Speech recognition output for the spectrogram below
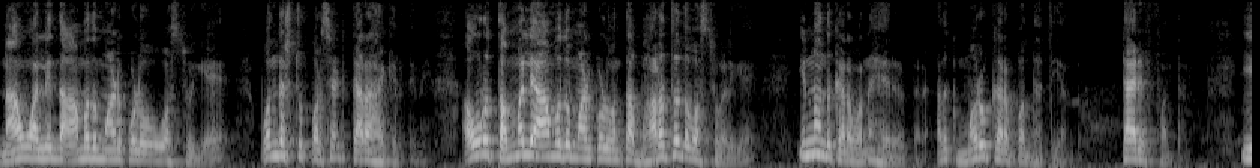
ನಾವು ಅಲ್ಲಿಂದ ಆಮದು ಮಾಡಿಕೊಳ್ಳುವ ವಸ್ತುವಿಗೆ ಒಂದಷ್ಟು ಪರ್ಸೆಂಟ್ ಕರ ಹಾಕಿರ್ತೀವಿ. ಅವರು ತಮ್ಮಲ್ಲಿ ಆಮದು ಮಾಡಿಕೊಳ್ಳುವಂಥ ಭಾರತದ ವಸ್ತುಗಳಿಗೆ ಇನ್ನೊಂದು ಕರವನ್ನು ಹೇರಿರ್ತಾರೆ. ಅದಕ್ಕೆ ಮರುಕರ ಪದ್ಧತಿ ಅಂತ. ಟ್ಯಾರಿಫ್ ಅಂತ. ಈ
